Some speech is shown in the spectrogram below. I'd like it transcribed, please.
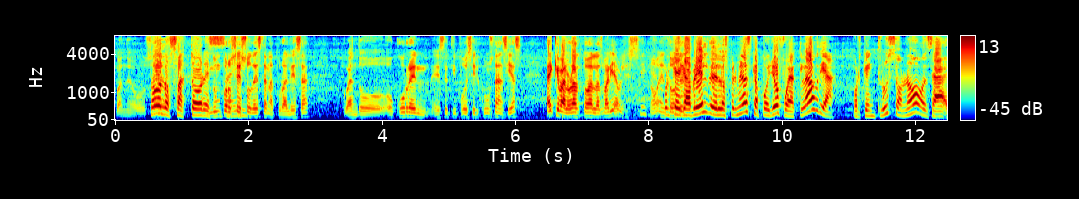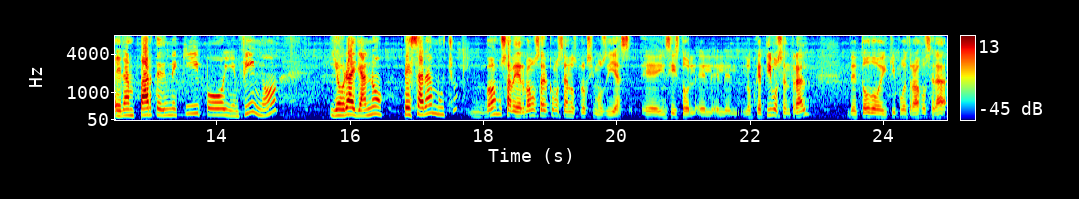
cuando. Todos los factores. En un proceso de esta naturaleza, cuando ocurren este tipo de circunstancias, hay que valorar todas las variables. porque Gabriel, de los primeros que apoyó fue a Claudia porque incluso, ¿no? O sea, eran parte de un equipo y en fin, ¿no? Y ahora ya no. ¿Pesará mucho? Vamos a ver, vamos a ver cómo están los próximos días. Eh, insisto, el, el, objetivo central de todo equipo de trabajo será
